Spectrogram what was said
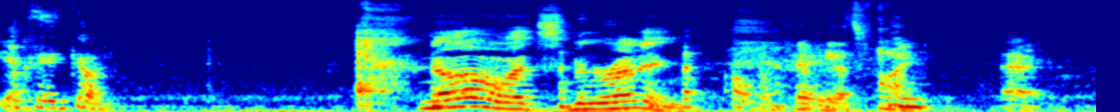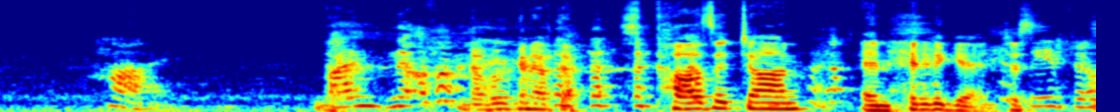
Yes. Okay, go. No, it's been running. Oh, okay, that's fine. All right. Hi, I'm No. No, we're gonna have to pause it, John, and hit it again. Just We have to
